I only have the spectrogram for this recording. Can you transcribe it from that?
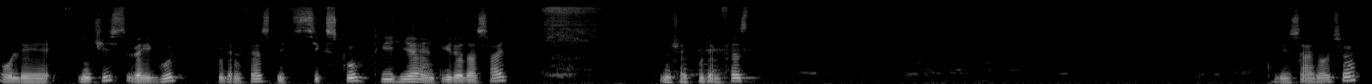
hold the inches very good. Put them first the six screw three here and three the other side. Make sure I put them first. This side also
